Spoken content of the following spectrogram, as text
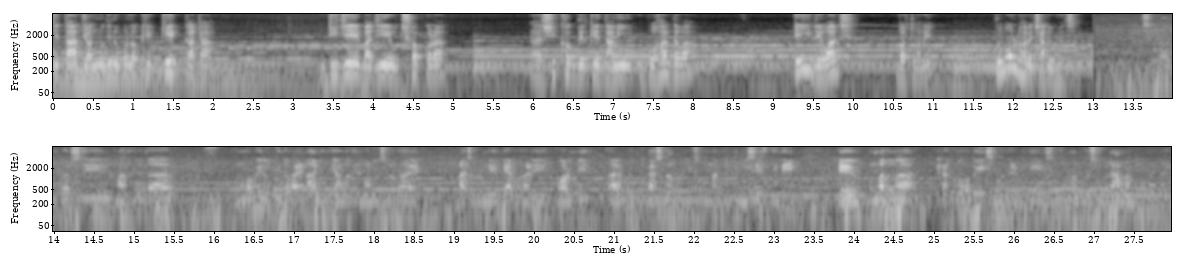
যে তার জন্মদিন উপলক্ষে কেক কাটা, ডিজে বাজিয়ে উৎসব করা শিক্ষকদেরকে দামি উপহার দেওয়া, এই রেওয়াজ বর্তমানে প্রবলভাবে চালু হয়েছে। শিক্ষক দিবসের মাধুরতা কোনোভাবে রক্ষিত হয় না, যদি আমাদের মানসিকতায় আচরণে ব্যবহারে, কর্মে তার বহিঃপ্রকাশ না হয় শুধুমাত্র একটি বিশেষ দিনে উন্মাদনা, এটা কোনোভাবেই শিক্ষকের প্রতি সমাবেশ বলে আমার মনে হয় না।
